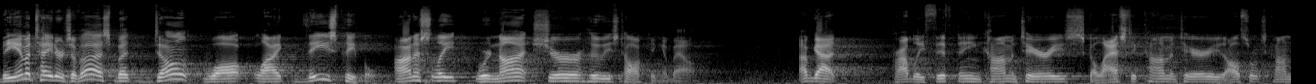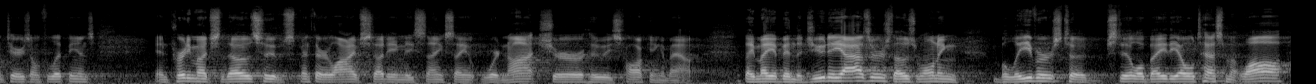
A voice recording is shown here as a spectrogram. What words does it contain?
Be imitators of us, but don't walk like these people. Honestly, we're not sure who he's talking about. I've got probably 15 commentaries, scholastic commentaries, all sorts of commentaries on Philippians. And pretty much those who have spent their lives studying these things say, we're not sure who he's talking about. They may have been the Judaizers, those wanting believers to still obey the Old Testament law.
